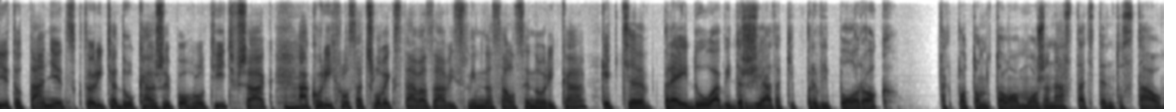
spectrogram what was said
je to tanec, ktorý ťa dokáže pohltiť však. Mm-hmm. Ako rýchlo sa človek stáva závislým na salse Norika? Keď prejdú a vydržia taký prvý pol rok, tak potom to môže nastať tento stav.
